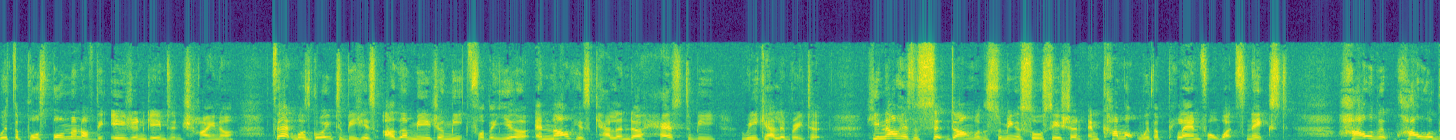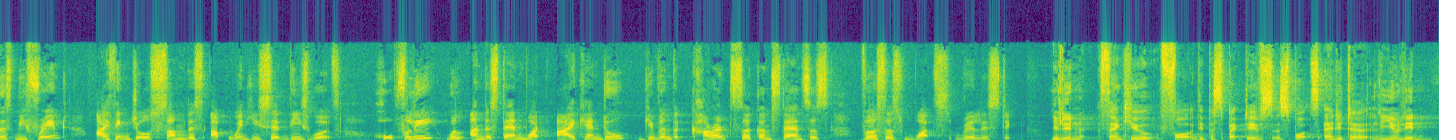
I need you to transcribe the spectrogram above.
with the postponement of the Asian Games in China. That was going to be his other major meet for the year, and now his calendar has to be recalibrated. He now has to sit down with the Swimming Association and come up with a plan for what's next. How, the, how will this be framed? I think Joe summed this up when he said these words. Hopefully, we'll understand what I can do given the current circumstances versus what's realistic. Yulin, thank you for the perspectives, sports editor Lee Yulin.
